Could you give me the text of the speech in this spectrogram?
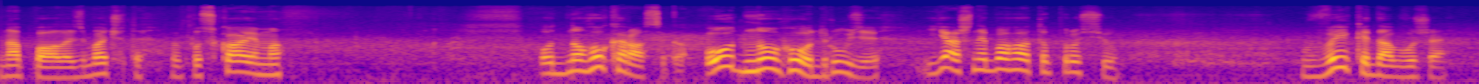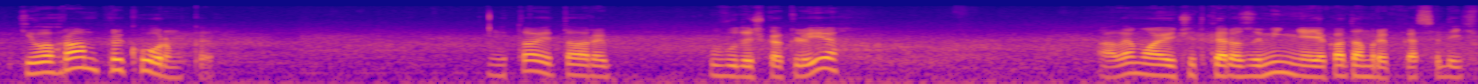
на палець, бачите? Випускаємо. Одного карасика. Одного, друзі. Я ж небагато просю. Викидав уже кілограм прикормки. І та, і та риб... вудочка клює. Але маю чітке розуміння, яка там рибка сидить.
